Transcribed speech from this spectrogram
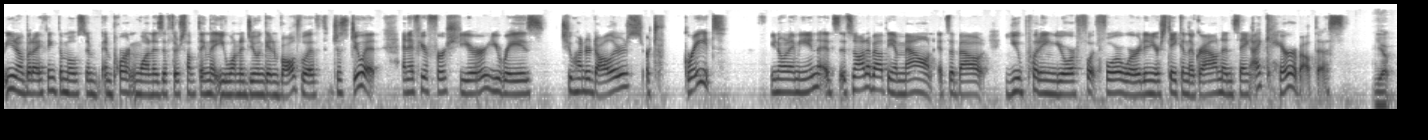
you know. But I think the most Im- important one is if there's something that you want to do and get involved with, just do it. And if your first year you raise two hundred dollars, or t- great, you know what I mean? It's it's not about the amount. It's about you putting your foot forward and your stake in the ground and saying, "I care about this." Yep,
